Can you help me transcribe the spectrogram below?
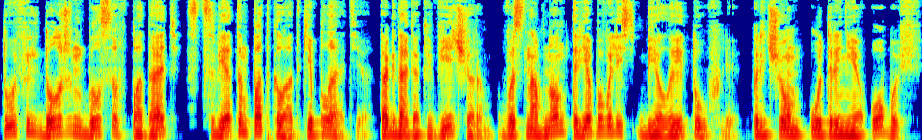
туфель должен был совпадать с цветом подкладки платья, тогда как вечером в основном требовались белые туфли. Причем утренняя обувь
